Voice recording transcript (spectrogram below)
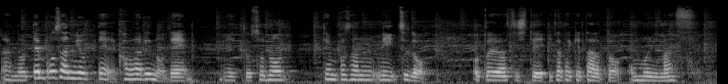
あの店舗さんによって変わるので、えーとその店舗さんに都度お問い合わせしていただけたらと思います。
